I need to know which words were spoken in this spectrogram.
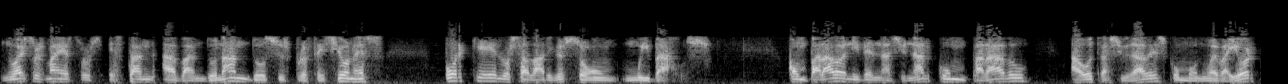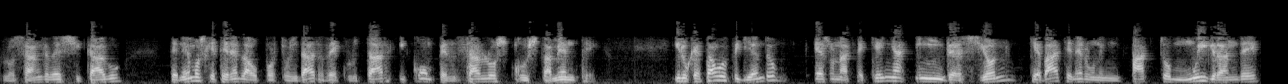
nuestros maestros están abandonando sus profesiones porque los salarios son muy bajos. Comparado a nivel nacional, comparado a otras ciudades como Nueva York, Los Ángeles, Chicago, tenemos que tener la oportunidad de reclutar y compensarlos justamente. Y lo que estamos pidiendo es una pequeña inversión que va a tener un impacto muy grande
